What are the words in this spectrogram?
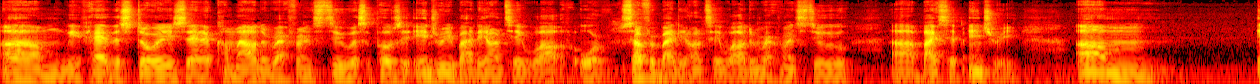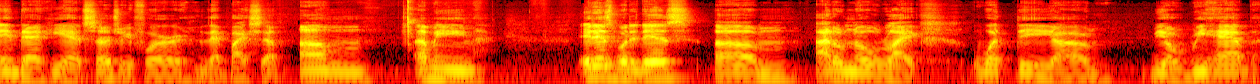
Um, we've had the stories that have come out in reference to a supposed injury by Deontay Wilder, or suffered by Deontay Wilder in reference to uh, bicep injury. Um, in that he had surgery for that bicep. Um, I mean, it is what it is. Um, I don't know, like, what the, um, you know, rehab,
